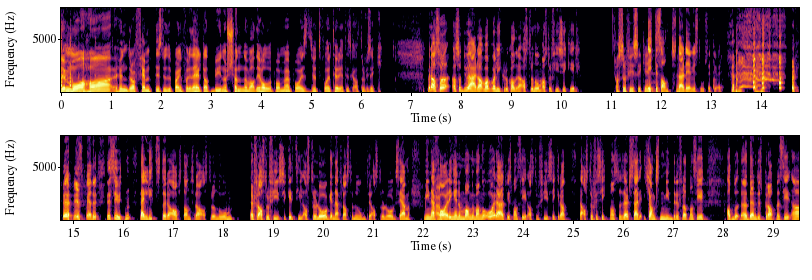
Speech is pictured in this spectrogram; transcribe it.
Du må ha 150 studiepoeng for i det hele tatt begynne å skjønne hva de holder på med på Institutt for teoretisk astrofysikk. Men altså, altså du er da, hva, hva liker du å kalle deg? Astronom? Astrofysiker? Astrofysiker. Ikke sant? Det er det vi stort sett gjør. Det høres bedre Dessuten, det er litt større avstand fra astronom eh, fra astrofysiker til astrolog enn det er fra astronom til astrolog. Så jeg, min erfaring gjennom mange mange år er at hvis man sier astrofysiker, at det er astrofysikk man har studert, så er sjansen mindre for at man sier at eh, den du prater med, sier ja,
